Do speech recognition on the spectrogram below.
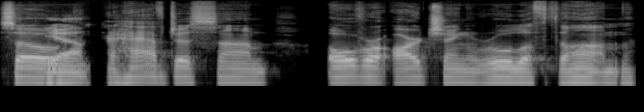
So yeah. to have just some overarching rule of thumb,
